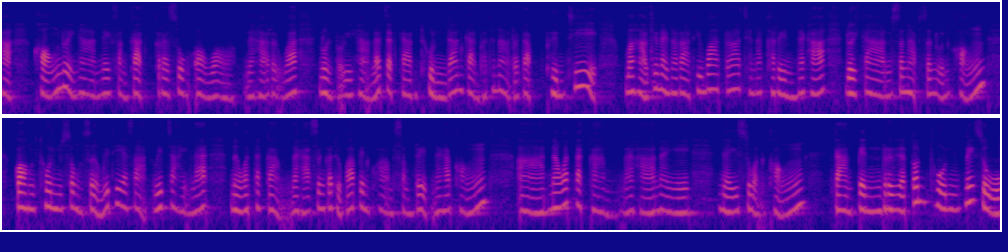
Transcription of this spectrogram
ค่ะ ของหน่วยงานในสังกัดกระทรวงอวนะคะหรือว่าหน่วยบริหารและจัดการทุนด้านการพัฒนาระดับพื้นที่ มหาวิทยาลัยนราธิวาสราชนครินนะคะ โดยการสนับสนุนของกองทุนส่งเสริมวิทยาศาสตร์วิจัยและนวัตกรรมนะคะ ซึ่งก็ถือว่าเป็นความสำเร็จนะคะของ นวัตกรรมนะคะในในส่วนของการเป็นเรือต้นทุนไม่สูง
